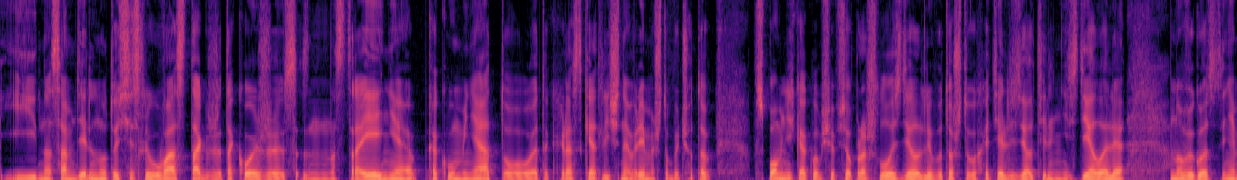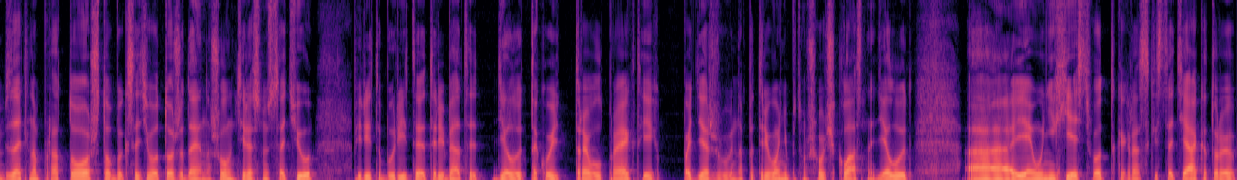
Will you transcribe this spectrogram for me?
И на самом деле, ну, то есть, если у вас также такое же настроение, как и у меня, то это как раз-таки отличное время, чтобы что-то вспомнить, как вообще все прошло, сделали вы то, что вы хотели сделать или не сделали. Новый год это не обязательно про то, чтобы, кстати, вот тоже, да, я нашел интересную статью. Перита Бурита, это ребята делают такой travel проект, я их поддерживаю на Патреоне, потому что очень классно делают. А, и у них есть вот как раз-таки статья, которая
